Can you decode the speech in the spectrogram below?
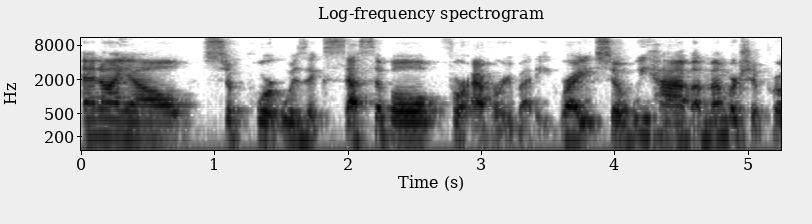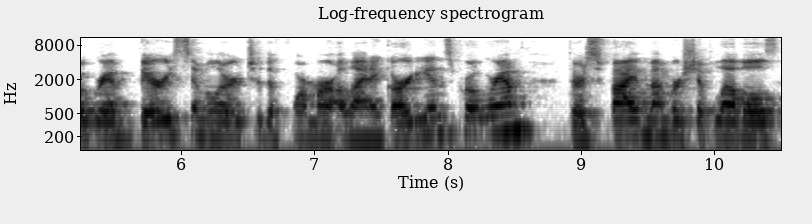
NIL support was accessible for everybody, right? So we have a membership program very similar to the former Illini Guardians program. There's five membership levels.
